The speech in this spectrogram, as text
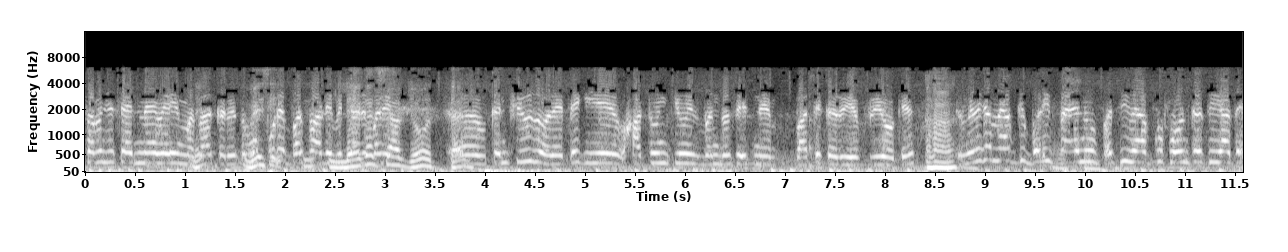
سمجھے شاید میں وہی مزاق کروں تو وہ پورے بس والے کنفیوز ہو رہے تھے کہ یہ خاتون کیوں اس بندوں سے اتنے باتیں کر رہی ہے فری ہو کے۔ ہاں۔ تو میں نے کہا میں آپ کی بڑی فین ہوں پسی میں آپ کو فون کرتی یاد ہے۔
